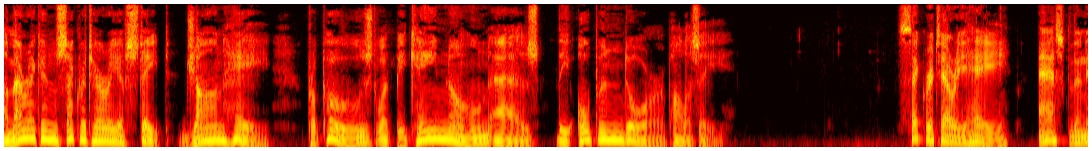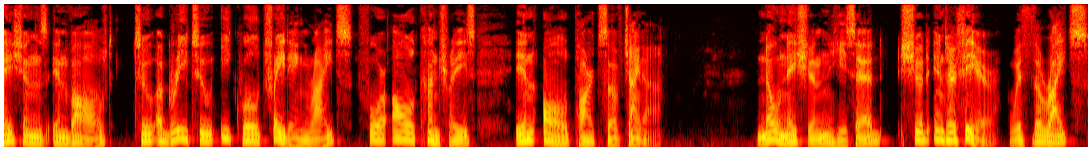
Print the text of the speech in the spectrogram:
American Secretary of State John Hay proposed what became known as the Open Door Policy. Secretary Hay asked the nations involved to agree to equal trading rights for all countries in all parts of China. No nation, he said, should interfere with the rights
